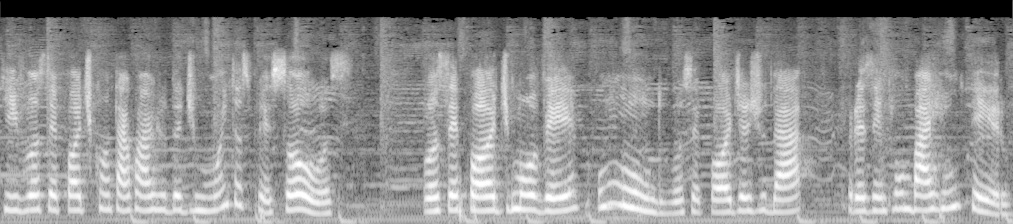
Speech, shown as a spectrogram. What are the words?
que você pode contar com a ajuda de muitas pessoas, você pode mover o mundo, você pode ajudar, por exemplo, um bairro inteiro.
